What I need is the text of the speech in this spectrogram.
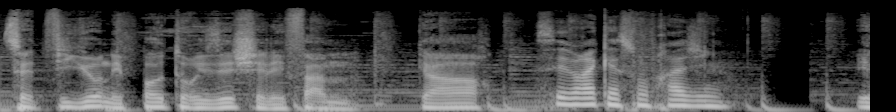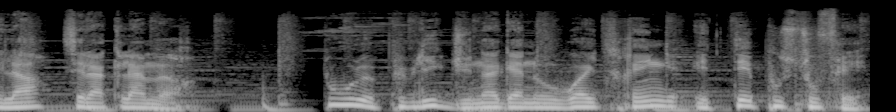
Cette figure n'est pas autorisée chez les femmes, car, C'est vrai qu'elles sont fragiles. et là, c'est la clameur. Tout le public du Nagano White Ring est époustouflé,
